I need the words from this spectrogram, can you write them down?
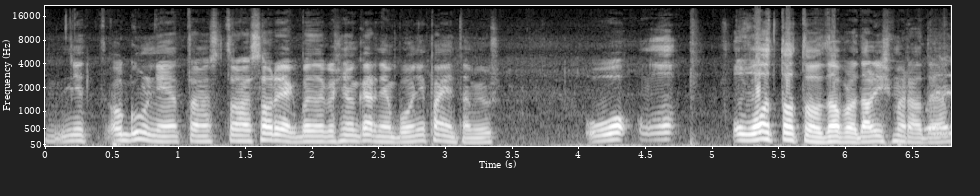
Nie, ogólnie, to jest trochę sorry, jak będę tego nie ogarniał, bo nie pamiętam już. O, o, o, to to, dobra, daliśmy radę.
